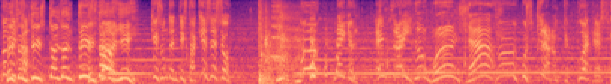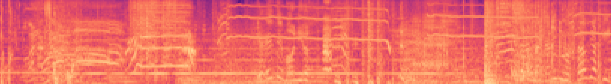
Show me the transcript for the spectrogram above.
¿Dónde ¡El está? dentista, el dentista! ¡Está allí! ¿Qué es un dentista? ¿Qué es eso? ¡Ah! ¡Nigel! ¡Entra ahí! ¡No puedes ya! ¡Pues claro que puedes! ¡A la cama! ¿Qué demonios? Darla, cariño, sal de aquí.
